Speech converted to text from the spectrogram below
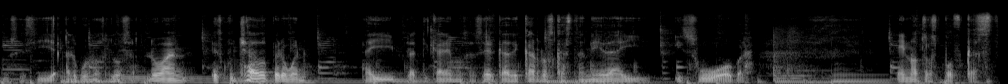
No sé si algunos lo han escuchado, pero bueno, ahí platicaremos acerca de Carlos Castaneda y su obra en otros podcasts.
